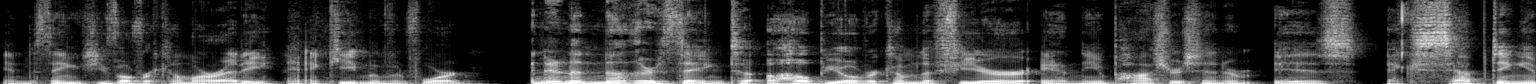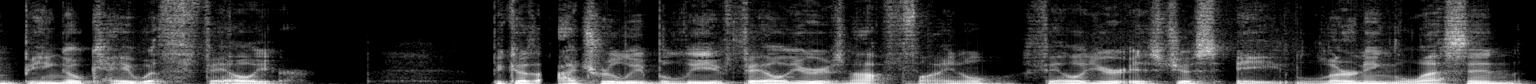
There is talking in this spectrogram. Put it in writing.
and the things you've overcome already and keep moving forward. And then another thing to help you overcome the fear and the imposter syndrome is accepting and being okay with failure. Because I truly believe failure is not final. Failure is just a learning lesson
